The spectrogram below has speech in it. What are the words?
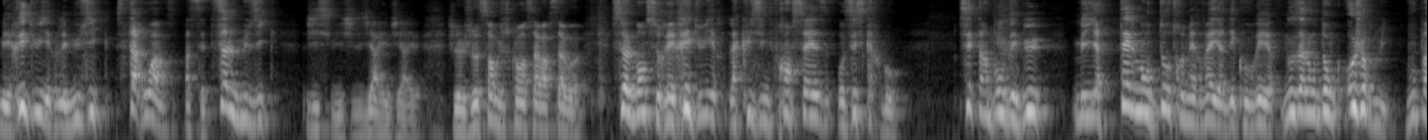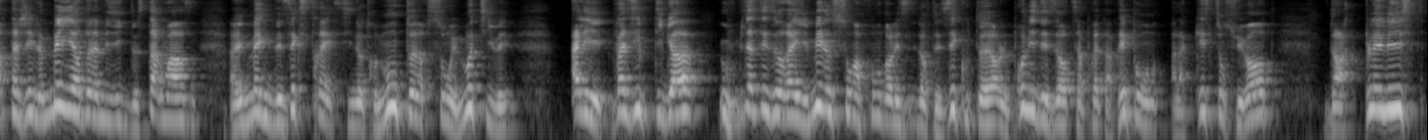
Mais réduire les musiques Star Wars à cette seule musique, j'y suis, j'y arrive, j'y arrive. Je, sens que je commence à avoir sa voix. Seulement serait réduire la cuisine française aux escargots. C'est un bon début, mais il y a tellement d'autres merveilles à découvrir. Nous allons donc aujourd'hui vous partager le meilleur de la musique de Star Wars avec même des extraits si notre monteur son est motivé. Allez, vas-y petit gars, ouvre bien tes oreilles et mets le son à fond dans, dans tes écouteurs. Le premier désordre s'apprête à répondre à la question suivante. Dark Playlist,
